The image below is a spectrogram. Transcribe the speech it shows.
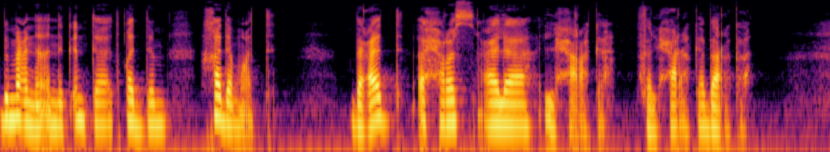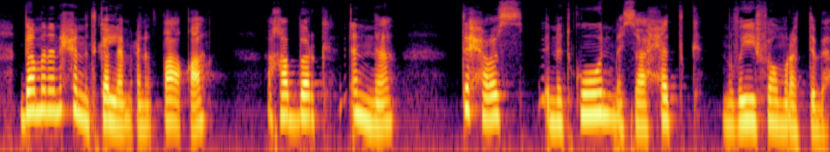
بمعنى أنك أنت تقدم خدمات. بعد احرص على الحركة. فالحركة بركة. دامنا نحن نتكلم عن الطاقة أخبرك أن تحرص أن تكون مساحتك نظيفة ومرتبة.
